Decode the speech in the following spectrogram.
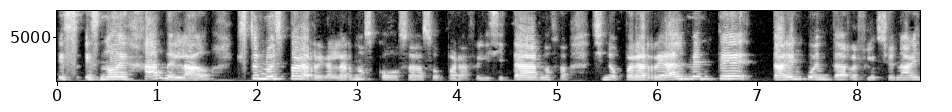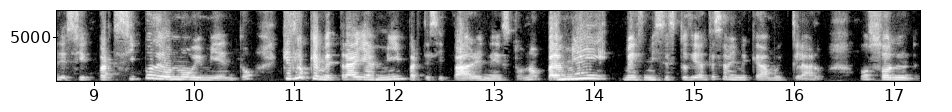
es, es no dejar de lado que esto no es para regalarnos cosas o para felicitarnos, sino para realmente dar en cuenta, reflexionar y decir, participo de un movimiento, ¿qué es lo que me trae a mí participar en esto? ¿no? Para mí, mis, estudiantes a mí me queda muy claro, son,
